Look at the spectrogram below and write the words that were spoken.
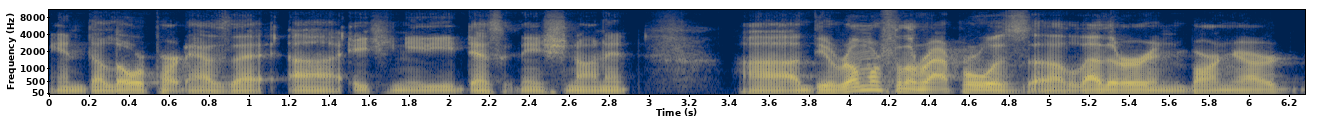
And the lower part has that uh, 1888 designation on it. Uh, the aroma from the wrapper was uh, leather and barnyard,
